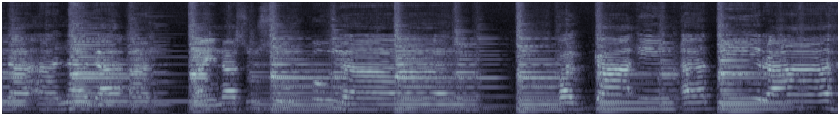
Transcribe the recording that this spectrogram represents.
inaalagaan. May nasusumpungan Pagkain at tirahan.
